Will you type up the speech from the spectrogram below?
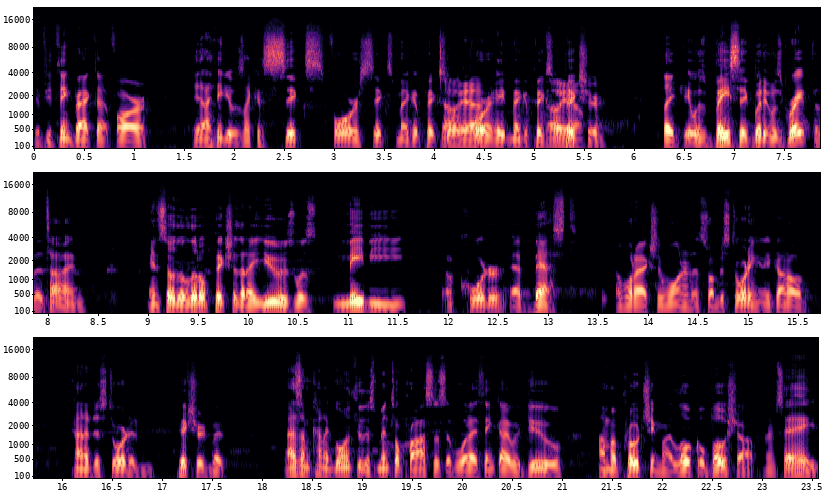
if you think back that far, yeah, I think it was like a six, four or six megapixel, Oh, yeah. four or eight megapixel Oh, yeah. picture. Like it was basic, but it was great for the time. And so the little picture that I used was maybe a quarter at best of what I actually wanted. And so I'm distorting it. It got all kind of distorted and pictured. But as I'm kind of going through this mental process of what I think I would do, I'm approaching my local bow shop and I'm hey,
